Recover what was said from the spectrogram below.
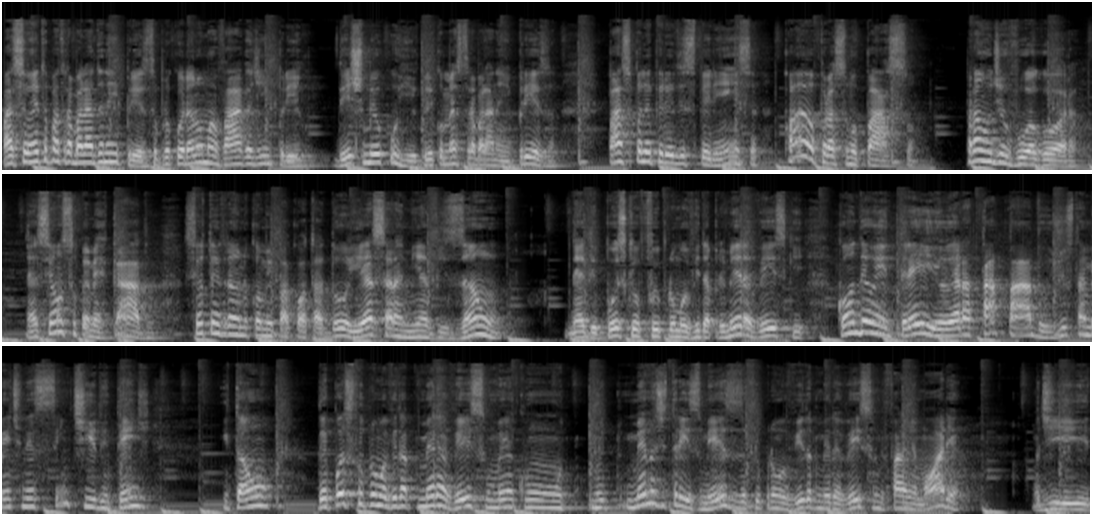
Mas se eu entro para trabalhar na empresa, estou procurando uma vaga de emprego, deixo meu currículo e começo a trabalhar na empresa, passo pelo período de experiência, qual é o próximo passo? Para onde eu vou agora? Né? Se é um supermercado, se eu estou entrando como empacotador e essa era a minha visão, né? depois que eu fui promovido a primeira vez, que quando eu entrei eu era tapado, justamente nesse sentido, entende? Então, depois fui promovido a primeira vez, com, com menos de três meses eu fui promovido a primeira vez, se não me falha a memória, de,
